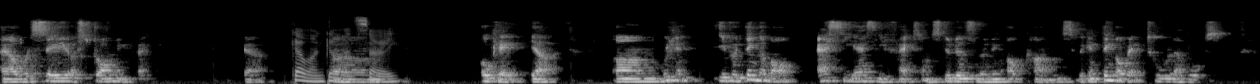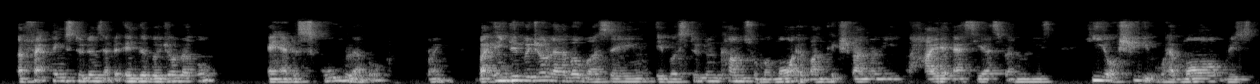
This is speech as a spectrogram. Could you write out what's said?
I would say a strong effect. Yeah. Go on, go um, on. Sorry. Okay, yeah. Um, we can, if you think about SES effects on students' learning outcomes, we can think of it at two levels, affecting students at the individual level and at the school level, right? By individual level, we're saying if a student comes from a more advantaged family, higher SES families, he or she will have more res-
